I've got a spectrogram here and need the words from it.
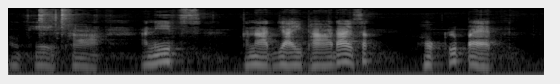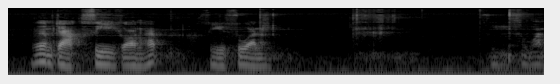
โอเคผ่า อันนี้ขนาดใหญ่ผ่าได้สักหกหรือแปด เริ่มจากสี่ก่อนครับสี่ส่วนสี่ส่วน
